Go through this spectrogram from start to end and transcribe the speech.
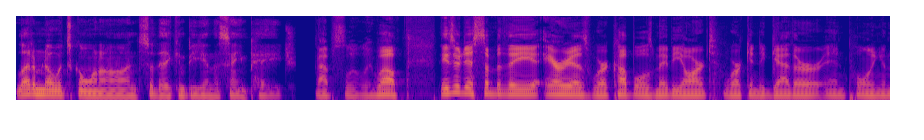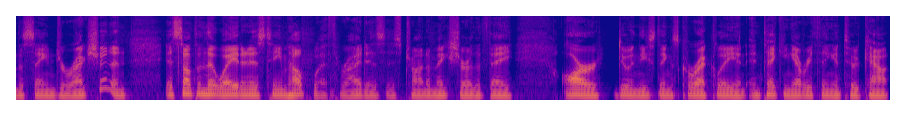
Let them know what's going on so they can be in the same page. Absolutely. Well, these are just some of the areas where couples maybe aren't working together and pulling in the same direction. And it's something that Wade and his team help with, right? Is, is trying to make sure that they are doing these things correctly and, and taking everything into account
